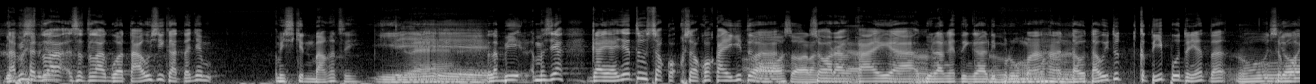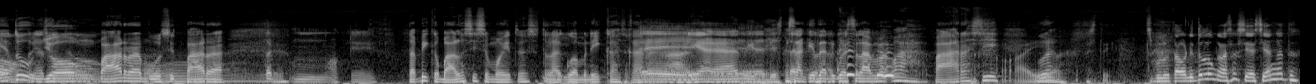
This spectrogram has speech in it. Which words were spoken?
Tapi setelah setelah gue tahu sih katanya miskin banget sih. Gila. Iya. Lebih maksudnya gayanya tuh sokok sokok kayak gitu ah. Oh, seorang kaya, bilangnya tinggal di perumahan. Tahu-tahu itu ketipu ternyata. Semuanya Jong, tuh ternyata jong, jong. parah, bullshit parah. Hmm, oke. Tapi kebales sih semua itu setelah gua menikah sekarang. Eh, Iya kan? iya, di start Kesakitan gua selama wah parah sih. Oh, Gua iya, pasti. 10 tahun itu lu ngerasa sia-sia enggak tuh?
